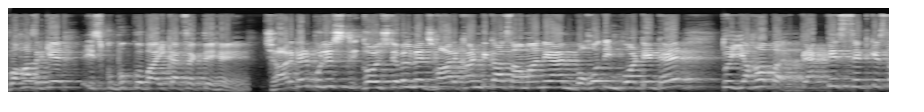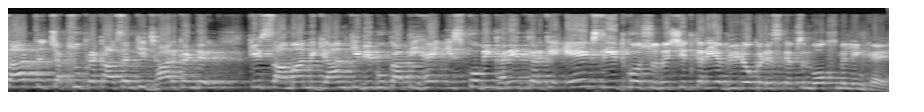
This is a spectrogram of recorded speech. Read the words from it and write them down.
वहाँ करके इस बुक को बाई कर सकते हैं। झारखंड पुलिस कांस्टेबल में झारखंड का सामान्य ज्ञान बहुत इंपॉर्टेंट है। तो यहाँ पर प्रैक्टिस सेट के साथ चक्षु प्रकाशन की झारखंड की सामान्य ज्ञान की भी बुक आती है। इसको भी खरीद करके एक सीट को सुनिश्चित करिए। वीडियो के डिस्क्रिप्शन बॉक्स में लिंक है।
